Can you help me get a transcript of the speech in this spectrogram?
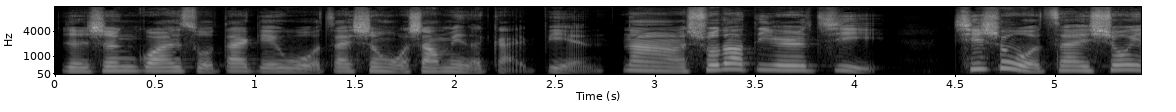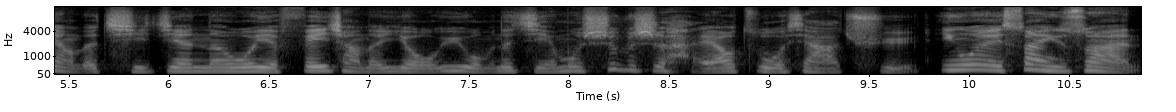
人生观所带给我在生活上面的改变。那说到第二季，其实我在休养的期间呢，我也非常的犹豫，我们的节目是不是还要做下去？因为算一算，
